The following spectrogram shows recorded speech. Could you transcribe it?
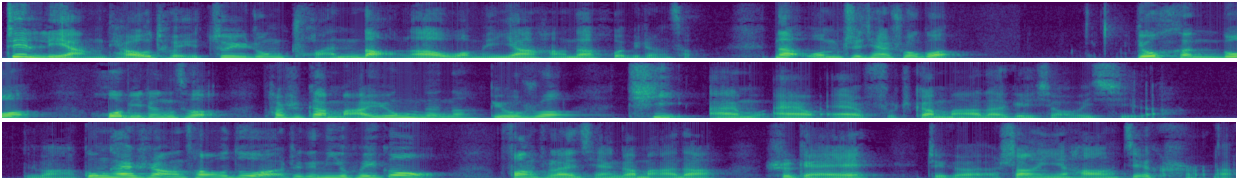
这两条腿最终传导了我们央行的货币政策。那我们之前说过，有很多货币政策它是干嘛用的呢？比如说 TMLF 是干嘛的？给小微企的，对吧？公开市场操作这个逆回购放出来钱干嘛的？是给这个商业银行解渴的。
